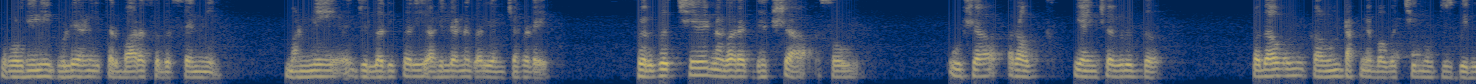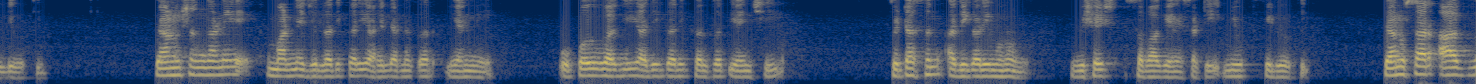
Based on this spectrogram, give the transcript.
रोहिणी घुले आणि इतर बारा सदस्यांनी माननीय जिल्हाधिकारी अहिल्यानगर यांच्याकडे कर्जतचे नगराध्यक्षा सौ उषा राऊत यांच्या विरुद्ध पदावरून काढून टाकण्याबाबतची नोटीस दिलेली होती. त्या अनुषंगाने मान्य जिल्हाधिकारी अहिल्यानगर यांनी उपविभागीय अधिकारी कर्जत यांची पीठासन अधिकारी म्हणून विशेष सभा घेण्यासाठी नियुक्त केली होती. त्यानुसार आज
